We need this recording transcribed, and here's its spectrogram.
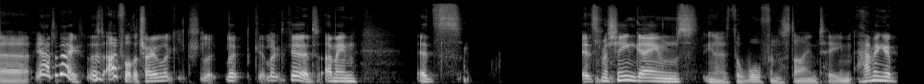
Uh, yeah, I don't know. I thought the trailer looked looked looked, looked good. I mean, it's it's Machine Games. You know, the Wolfenstein team having a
